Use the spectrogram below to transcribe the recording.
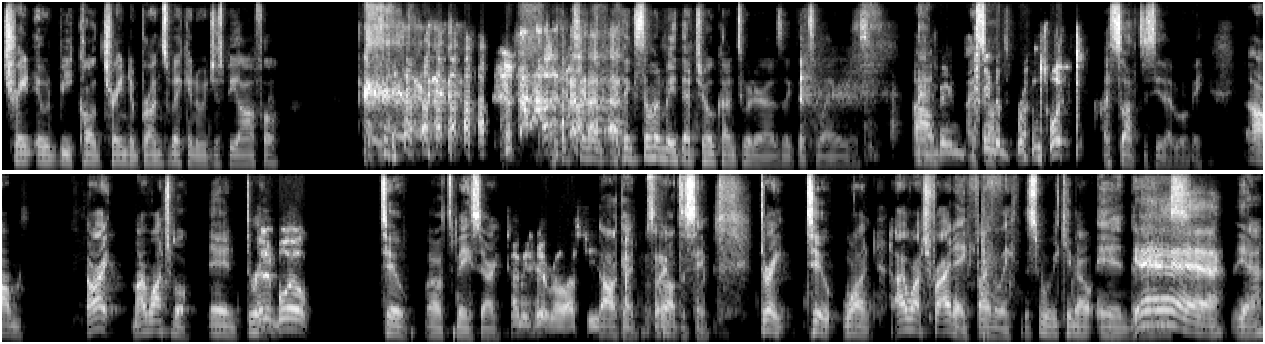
train. It would be called Train to Brunswick, and it would just be awful. I think someone, I think someone made that joke on Twitter. I was like, "That's hilarious." Um, train, I train saw- to Brunswick. I still have to see that movie. Um, all right, my watchable in Hit three, it, Boyle. Two. Oh, it's me. Sorry. I mean, hit it, Ross. Jeez. All good. Sorry. We're all the same. Three, two, one. I watched Friday. Finally, this movie came out in the 90s. Yeah. Yeah,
